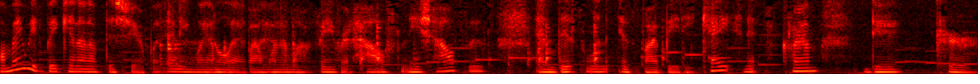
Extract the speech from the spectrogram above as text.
or maybe the beginning of this year, but anyway, I know it's by one of my favorite house niche houses, and this one is by BDK, and it's Creme de Coeur.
